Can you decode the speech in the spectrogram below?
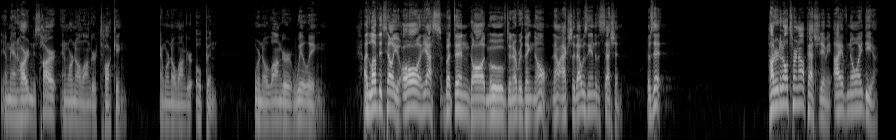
The young man hardened his heart, and we're no longer talking, and we're no longer open. We're no longer willing. I'd love to tell you, oh, yes, but then God moved and everything. No, no, actually, that was the end of the session. That was it. How did it all turn out, Pastor Jamey? I have no idea.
